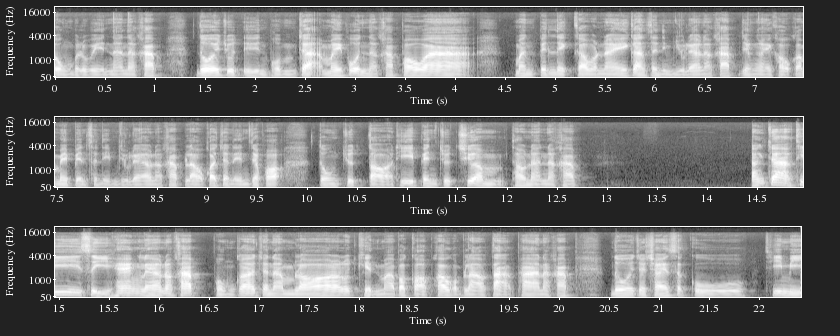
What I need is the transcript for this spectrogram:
ตรงบริเวณนั้นนะครับ โดยจุดอื่นผมจะไม่พ่นนะครับ เพราะว่ามันเป็นเหล็กกาวไนท์การสนิมอยู่แล้วนะครับ ยังไงเขาก็ไม่เป็นสนิมอยู่แล้วนะครับ เราก็จะเน้นเฉพาะตรงจุดต่อที่เป็นจุดเชื่อมเท่านั้นนะครับ หลังจากที่สีแห้งแล้วนะครับ ผมก็จะนำล้อรถเข็นมาประกอบเข้ากับราวตากผ้านะครับ โดยจะใช้สกรูที่มี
